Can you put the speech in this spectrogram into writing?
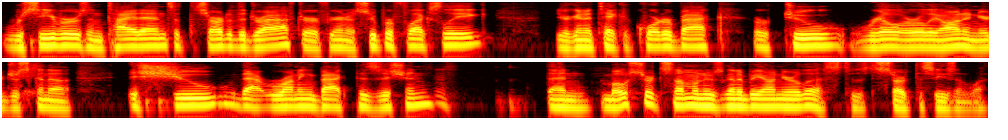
receivers and tight ends at the start of the draft, or if you're in a super flex league, you're going to take a quarterback or two real early on, and you're just going to eschew that running back Hmm. position. Then Mostert's someone who's going to be on your list to start the season with.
